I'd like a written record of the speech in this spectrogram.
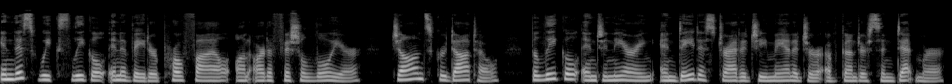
in this week's Legal Innovator profile on Artificial Lawyer, John Scordato, the legal engineering and data strategy manager of Gunderson Dettmer,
